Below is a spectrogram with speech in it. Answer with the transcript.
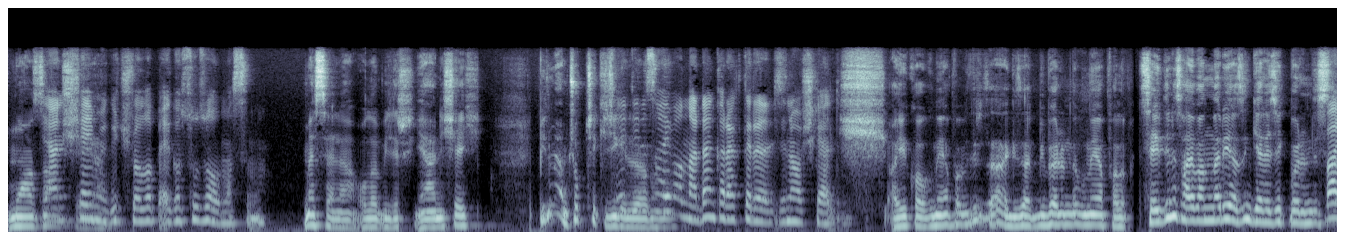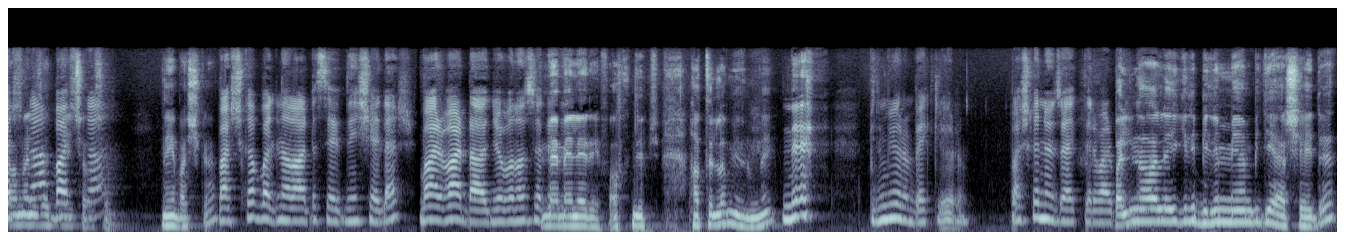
muazzam Yani bir şey, şey. mi yani. güçlü olup egosuz olması mı? Mesela olabilir. Yani şey bilmiyorum çok çekici geliyor Sevdiğiniz bana. hayvanlardan karakter analizine hoş geldin. Şş, ayık ol bunu yapabiliriz ha güzel bir bölümde bunu yapalım. Sevdiğiniz hayvanları yazın gelecek bölümde size Başka, analiz etmeye başka? çalışalım. Neyi başka? Başka balinalarda sevdiğin şeyler? Var var daha önce bana söyledin. Memeleri falan demiş. Hatırlamıyorum ne? Ne? Bilmiyorum bekliyorum. Başka ne özellikleri var? Balinalarla ilgili bilinmeyen bir diğer şey de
